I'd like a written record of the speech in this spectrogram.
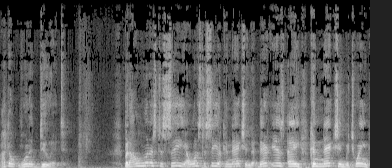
I don't want to do it. But I want us to see, I want us to see a connection, that there is a connection between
